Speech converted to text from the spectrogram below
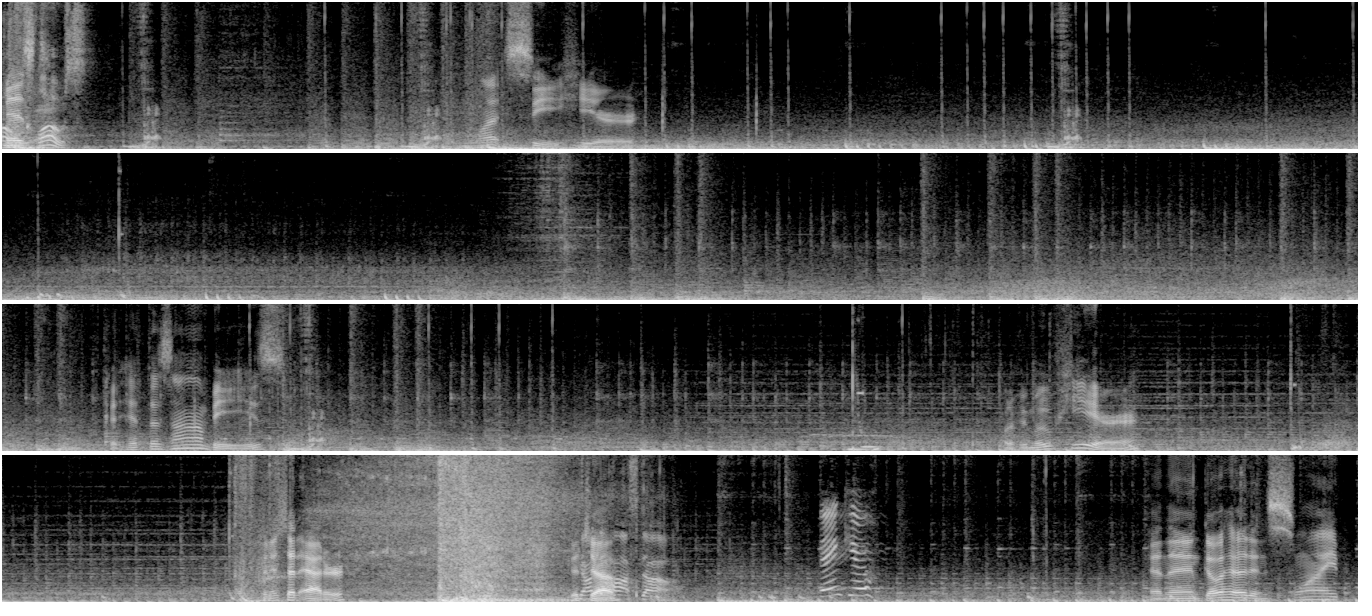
So Missed. close. Let's see here. The zombies. But if we move here, finish that adder. Good Got job. hostile. Thank you. And then go ahead and swipe.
